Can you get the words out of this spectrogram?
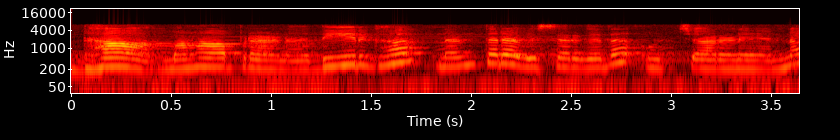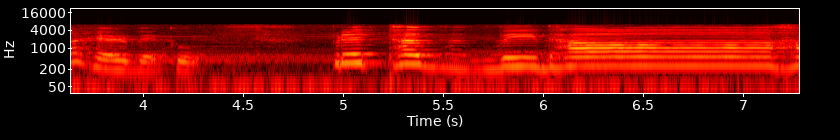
ಧ, ಮಹಾಪ್ರಾಣ, ದೀರ್ಘ. ನಂತರ ವಿಸರ್ಗದ ಉಚ್ಚಾರಣೆಯನ್ನು ಹೇಳಬೇಕು. ಪೃಥಗ್ವಿಧಾಃ.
